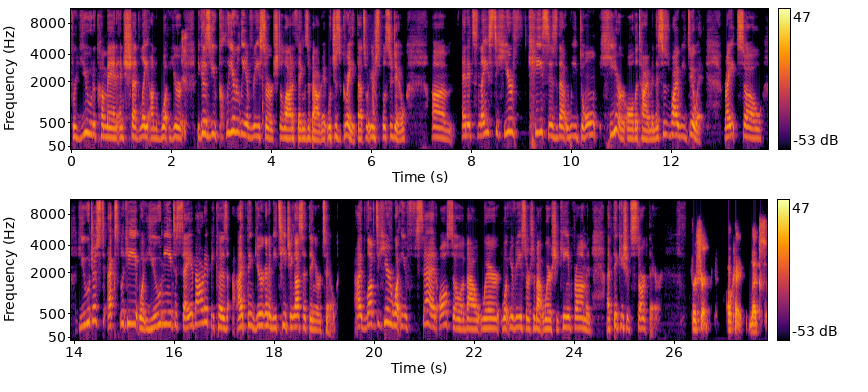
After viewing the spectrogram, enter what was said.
for you to come in and shed light on what you're because you clearly have researched a lot of things about it, which is great. That's what you're supposed to do. Um, and it's nice to hear th- cases that we don't hear all the time. And this is why we do it, right? So you just explicate what you need to say about it because I think you're going to be teaching us a thing or two. I'd love to hear what you've said also about where, what your research about where she came from. And I think you should start there. For sure. Okay, let's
